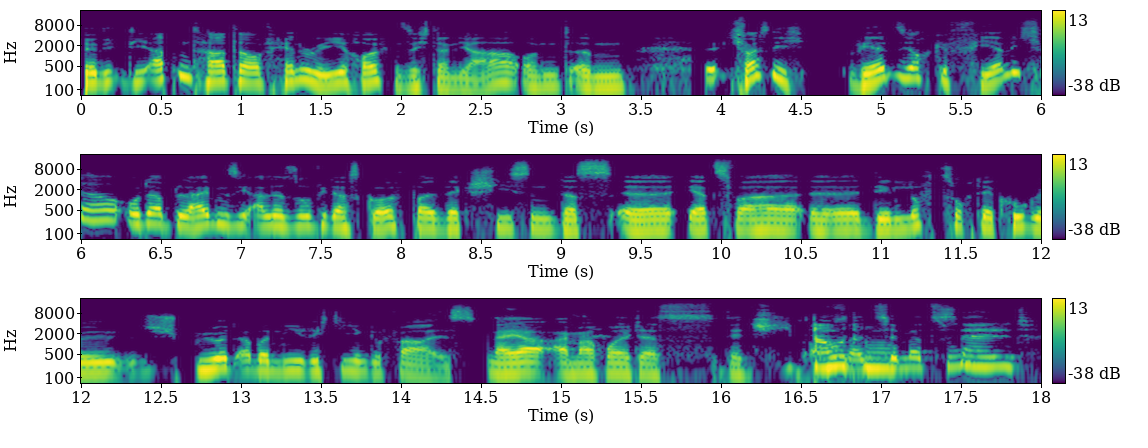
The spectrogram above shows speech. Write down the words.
Ja, die, die, Attentate auf Henry häufen sich dann ja und ähm, ich weiß nicht, werden sie auch gefährlicher oder bleiben sie alle so wie das Golfball wegschießen, dass äh, er zwar äh, den Luftzug der Kugel spürt, aber nie richtig in Gefahr ist? Naja, einmal rollt das, der Jeep Auto, auf sein Zimmer zu. Zelt.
